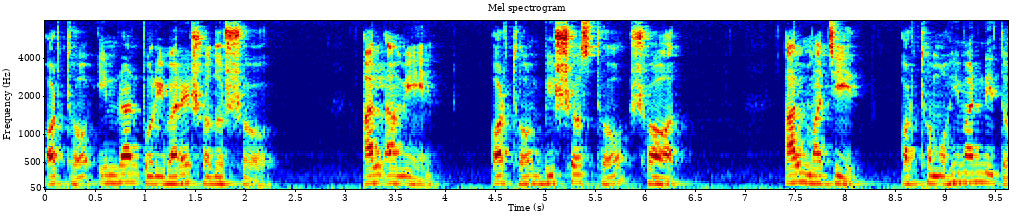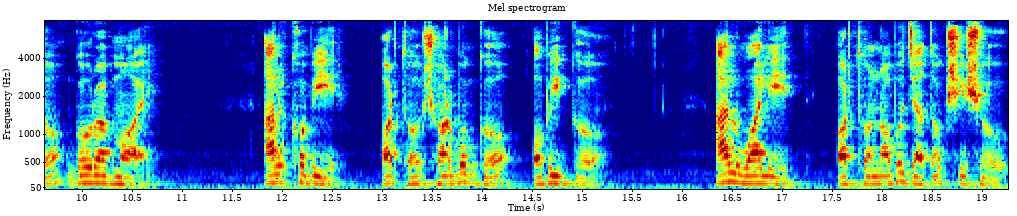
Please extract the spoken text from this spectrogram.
অর্থ ইমরান পরিবারের সদস্য। আল আমিন অর্থ বিশ্বস্ত, সৎ। আল মাজিদ অর্থ মহিমান্বিত, গৌরবময়। আল খবির অর্থ সর্বজ্ঞ, অভিজ্ঞ। আল ওয়ালিদ অর্থ নবজাতক শিশু।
